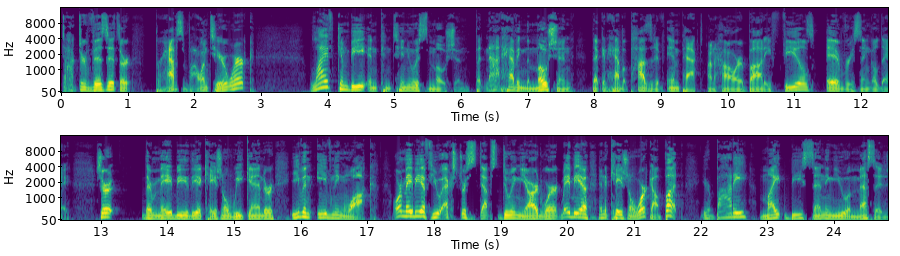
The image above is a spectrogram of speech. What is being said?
doctor visits, or perhaps volunteer work. Life can be in continuous motion, but not having the motion that can have a positive impact on how our body feels every single day. Sure, there may be the occasional weekend or even evening walk or maybe a few extra steps doing yard work, maybe a, an occasional workout. But your body might be sending you a message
